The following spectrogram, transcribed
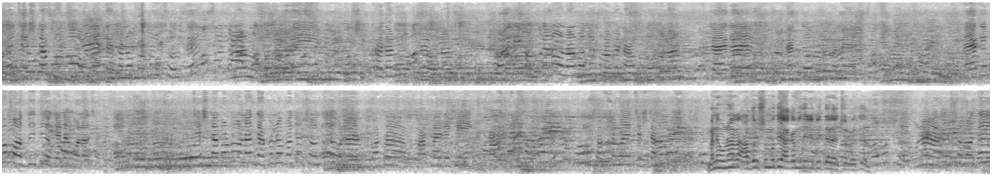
আমরা চেষ্টা করব ওনার দেখানো পথেই চলতে। ওনার মতো শিক্ষাদান করতে ওনার সম্পূর্ণ ওনার মতন হবে না। ওনার জায়গায় মানে এক এবং অদ্বিতীয় যেটা বলা যায়। চেষ্টা করব ওনার দেখানো পথে চলতে ওনার কথা মাথায় রেখেই। সবসময় চেষ্টা করছি মানে ওনার আদর্শ মতোই আগামী দিনে বিদ্যালয় চলবে তো? অবশ্যই ওনার আদর্শ মতেই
